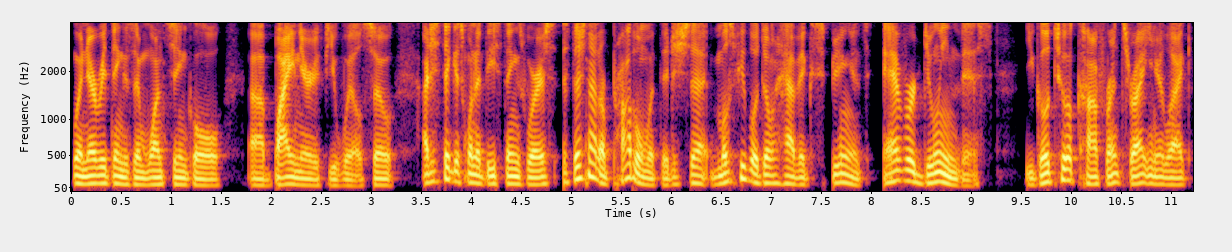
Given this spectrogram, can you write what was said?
when everything is in one single uh, binary, if you will. So I just think it's one of these things where it's, it's, there's not a problem with it. It's just that most people don't have experience ever doing this you go to a conference, right? And you're like,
